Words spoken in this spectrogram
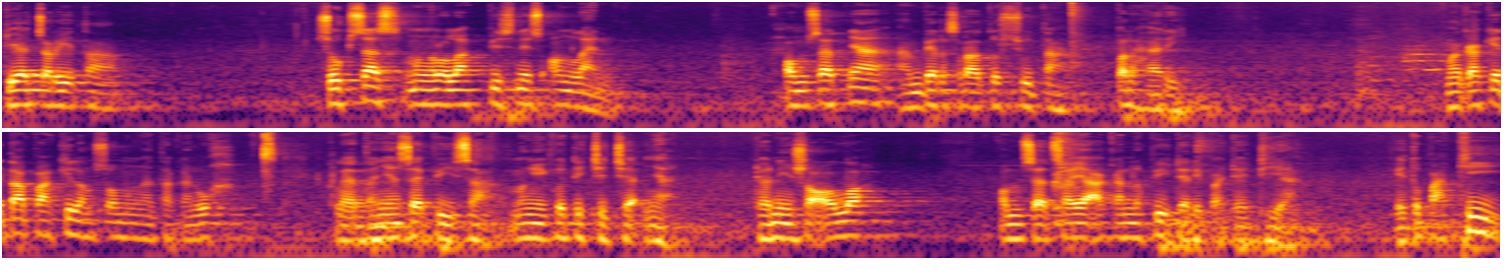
dia cerita, sukses mengelola bisnis online. Omsetnya hampir 100 juta per hari. Maka kita pagi langsung mengatakan wah kelihatannya saya bisa mengikuti jejaknya. Dan insya Allah omset saya akan lebih daripada dia. Itu pagi.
